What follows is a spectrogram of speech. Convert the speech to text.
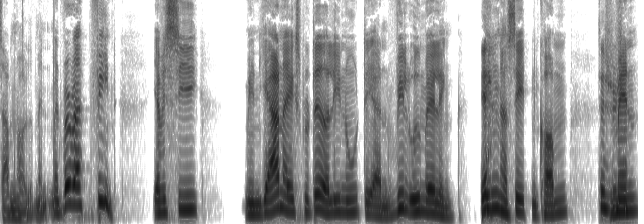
sammenholdet. Men, men ved du hvad? Fint. Jeg vil sige, min hjerne er eksploderet lige nu. Det er en vild udmelding. Ja. Ingen har set den komme. Det synes. Men jeg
